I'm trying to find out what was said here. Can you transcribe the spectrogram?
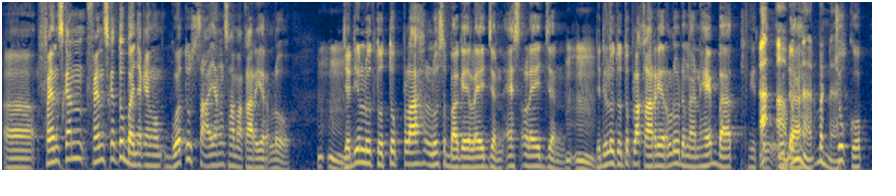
eh, fans kan fans kan tuh banyak yang gue tuh sayang sama karir lo. Mm-mm. Jadi lu tutuplah lu sebagai legend, as a legend. Mm-mm. Jadi lu tutuplah karir lu dengan hebat gitu. Ah, ah, Udah benar, benar. cukup.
